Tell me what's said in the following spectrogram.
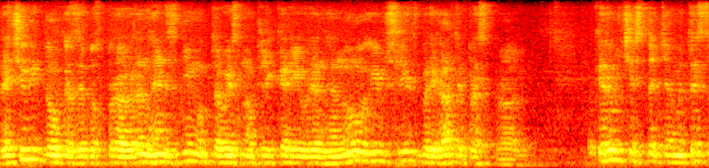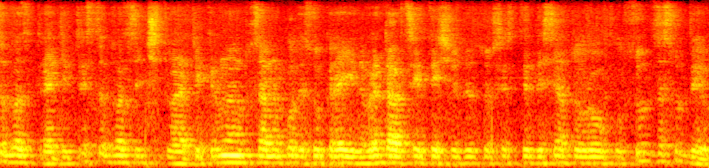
Речові докази по справі, рентген знімок та висновок лікарів, рентгенологів слід зберігати при справі. Керуючи статтями 323, 324 Кримінального процесуального кодексу України в редакції 1960 року суд засудив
